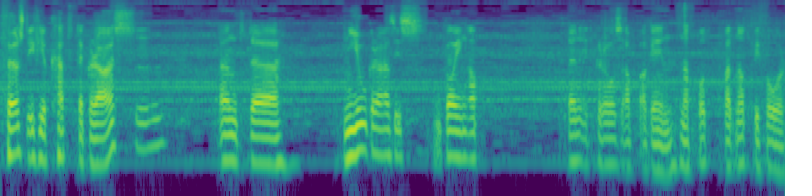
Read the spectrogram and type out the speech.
First, if you cut the grass, Mhm. and the new grass is going up, then it grows up again. Not but, but not before.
